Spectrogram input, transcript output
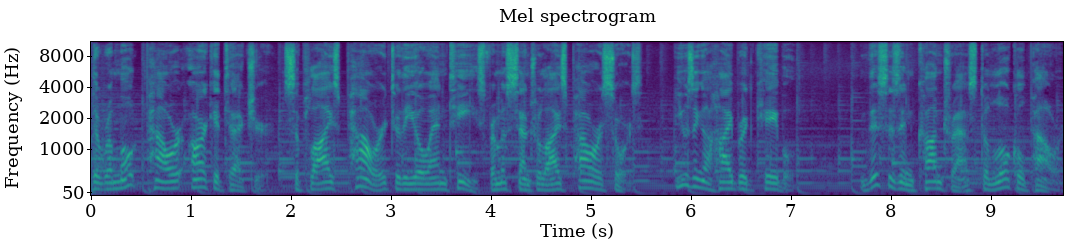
The remote power architecture supplies power to the ONTs from a centralized power source using a hybrid cable. This is in contrast to local power,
